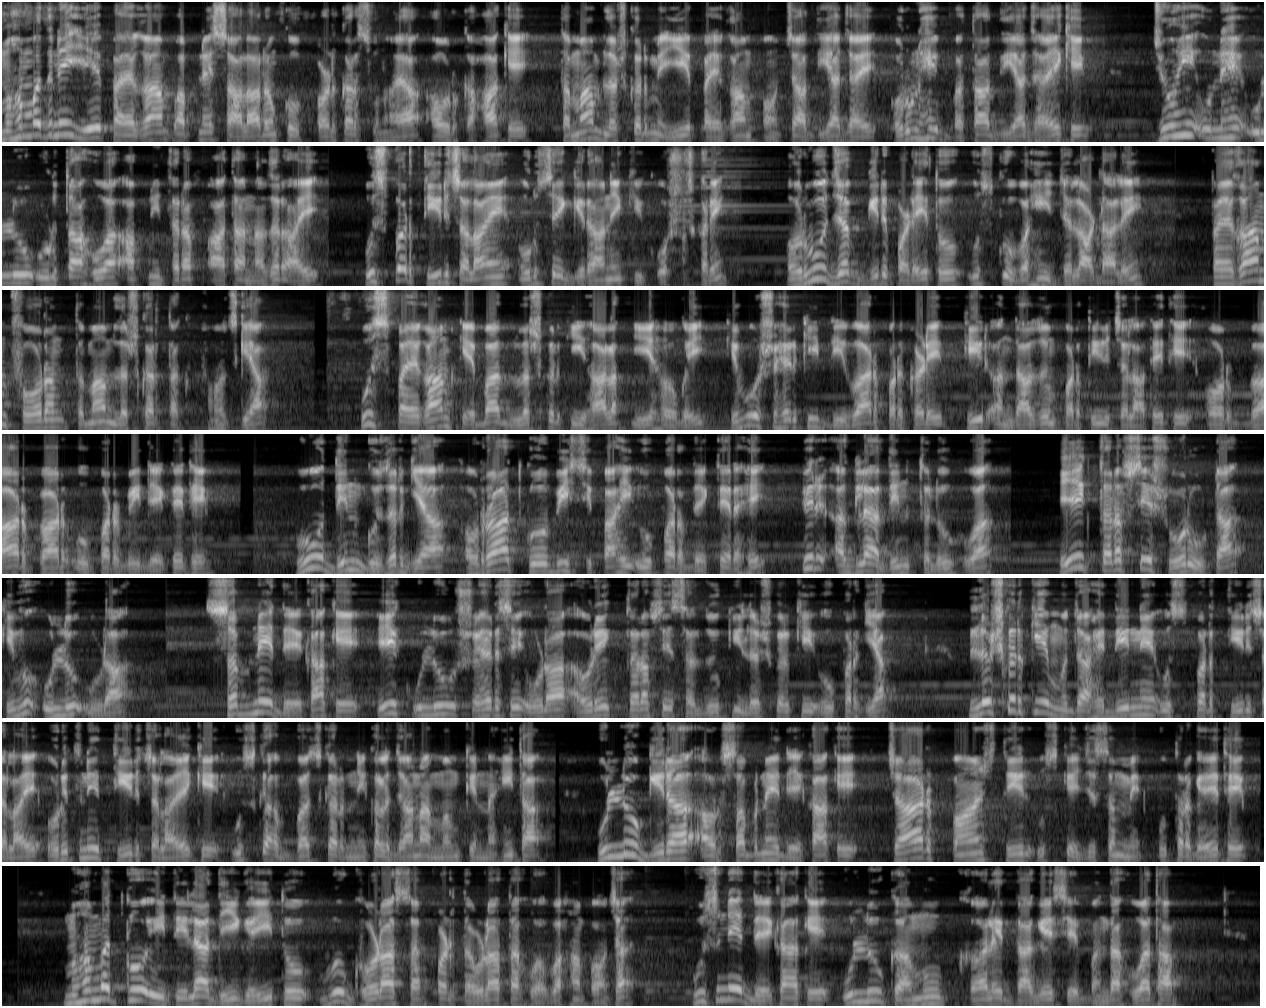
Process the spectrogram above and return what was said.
मोहम्मद ने यह पैगाम अपने सालारों को पढ़कर सुनाया और कहा कि तमाम लश्कर में ये पैगाम पहुँचा दिया जाए और उन्हें बता दिया जाए कि जो ही उन्हें उल्लू उड़ता हुआ अपनी तरफ़ आता नज़र आए, उस पर तीर चलाएँ और उसे गिराने की कोशिश करें। और वो जब गिर पड़े तो उसको वहीं जला डालें। पैगाम फ़ौरन तमाम लश्कर तक पहुँच गया। उस पैगाम के बाद लश्कर की हालत यह हो गई कि वो शहर की दीवार पर खड़े तीर अंदाजों पर तीर चलाते थे और बार बार ऊपर भी देखते थे। वो दिन गुजर गया और रात को भी सिपाही ऊपर देखते रहे। फिर अगला दिन तलू हुआ। एक तरफ़ से शोर उठा कि वो उल्लू उड़ा। सबने देखा कि एक उल्लू शहर से उड़ा और एक तरफ़ से सल्जूकी लश्कर के ऊपर गया। लश्कर के मुजाहिदीन ने उस पर तीर चलाए और इतने तीर चलाए कि उसका बचकर निकल जाना मुमकिन नहीं था। उल्लू गिरा और सबने देखा कि चार पाँच तीर उसके जिस्म में उतर गए थे। मोहम्मद को इतला दी गई तो वो घोड़ा सर पर दौड़ाता हुआ वहाँ पहुँचा। उसने देखा कि उल्लू का मुँह काले दागे से बंधा हुआ था।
